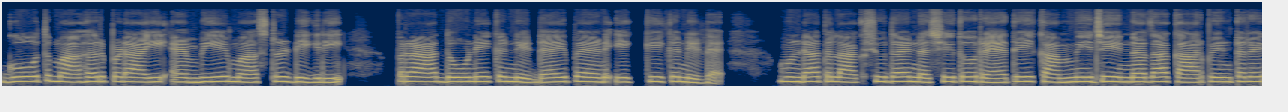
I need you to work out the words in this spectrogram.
ਗੋਤ ਮਾਹਰ ਪੜ੍ਹਾਈ ਐਮਬੀਏ ਮਾਸਟਰ ਡਿਗਰੀ ਭਰਾ ਦੋ ਕੈਨੇਡਾ ਏ, ਭੈਣ ਇੱਕ ਏ ਕੈਨੇਡਾ ਮੁੰਡਾ ਤਲਾਕਸ਼ੁਦਾ ਏ, ਨਸ਼ੇ ਤੋਂ ਰਹਿ ਤੇ ਕੰਮ ਏ ਜੀ ਇਹਨਾਂ ਦਾ ਕਾਰਪੇਂਟਰ ਏ,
